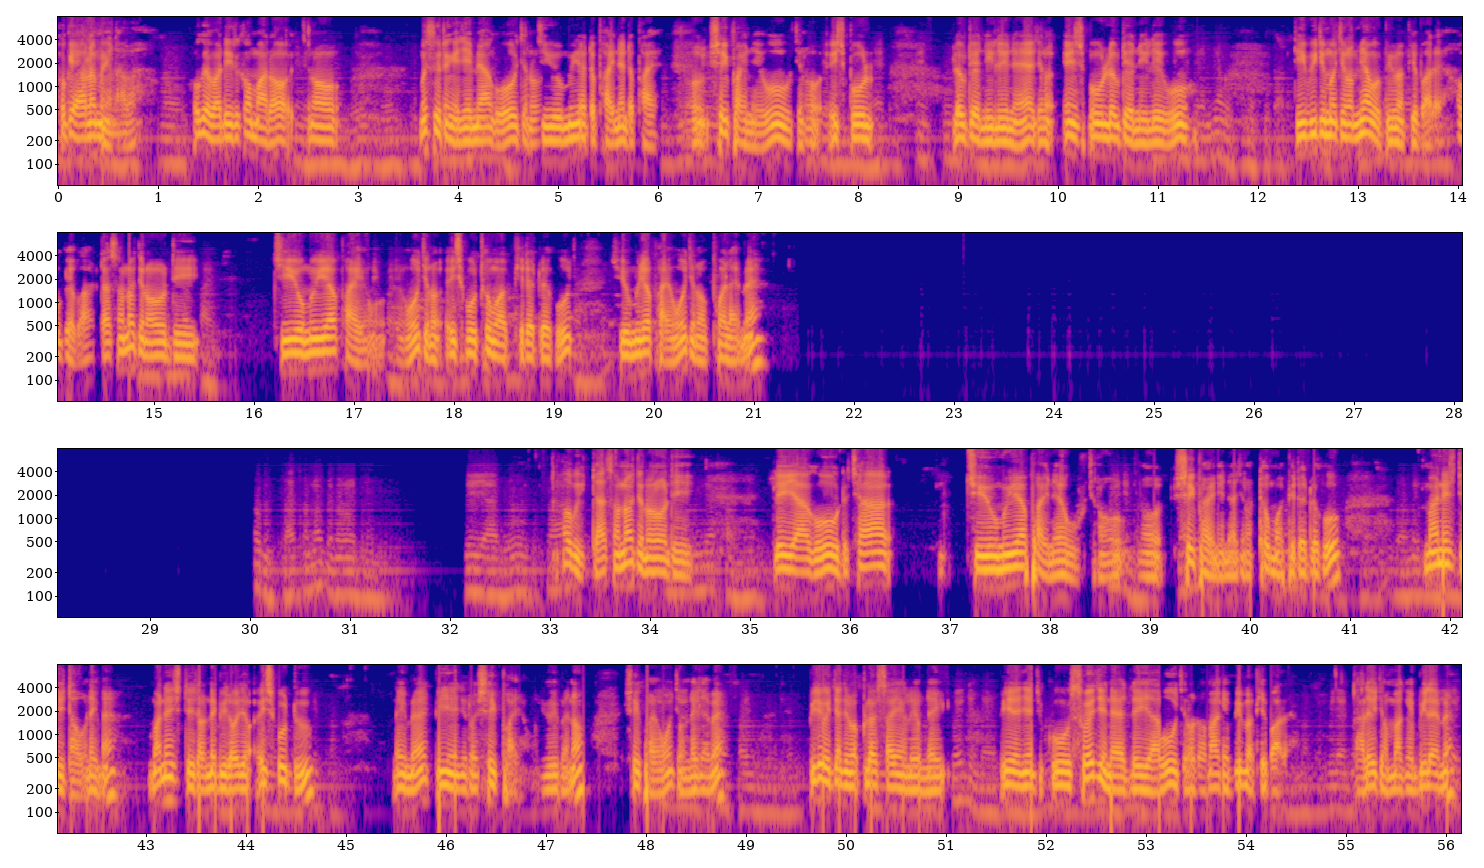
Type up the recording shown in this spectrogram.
ဟုတ်ကဲ့အားလုံးမင်္ဂလာပါဟုတ်ကဲ့ပါဒီတစ်ခေါက်မှာတော့ကျွန်တော်မဆွေတငယ်ချင်းများကိုကျွန်တော် Geo Media တစ်ဖိုင်နဲ့တစ်ဖိုင်ဟို shape file တွေကိုကျွန်တော် export လုပ်တဲ့နည်းလေးနဲ့ကျွန်တော် export လုပ်တဲ့နည်းလေးကိုဒီဗီဒီယိုမှာကျွန်တော်မျှဝေပေးမှာဖြစ်ပါတယ်ဟုတ်ကဲ့ပါဒါဆိုတော့ကျွန်တော်တို့ဒီ Geo Media file ကိုကျွန်တော် export ထုတ်မှာဖြစ်တဲ့အတွက်ကို Geo Media file ကိုကျွန်တော်ဖွင့်လိုက်မယ် ဟုတ်ပြီဒါဆိုတော့ကျွန်တော်တို့ဒီလေယာကိုဟုတ်ပြီဒါဆိုတော့ကျွန်တော်တို့ဒီ layer ကိုတခြား Geo Media file နဲ့ကိုကျွန်တော်ကျွန်တော် shape file အနေနဲ့ကျွန်တော်ထုတ်မှာဖြစ်တဲ့အတွက်ကို manage data ကိုနှိပ်မယ် manage data နှိပ်ပြီးတော့ကျွန်တော် export to နှိပ်မယ်ပြီးရင်ကျွန်တော် shape file ကိုရွေးမယ်နော် shape file ကိုကျွန်တော်နှိပ်လိုက်မယ်ပြီးတော့ကျွန်တော် plus sign လေးကိုနှိပ်ပြီးရင်ကိုဆွဲကျင်တဲ့ layer ကိုကျွန်တော်တို့ marking ပေးမှာဖြစ်ပါတယ်ဒါလေးကျွန်တော် marking ပေးလိုက်မယ်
